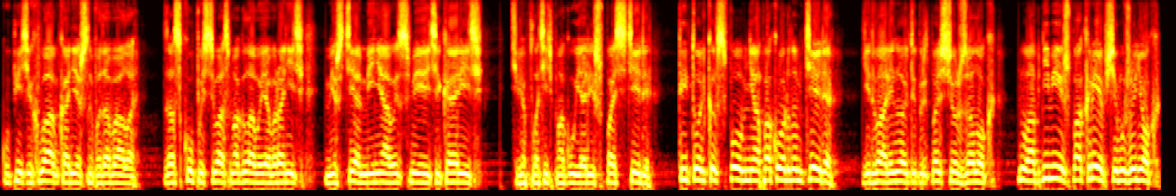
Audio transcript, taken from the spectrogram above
купить их вам, конечно, подавала. За скупость вас могла бы я бронить, меж тем меня вы смеете корить. Тебе платить могу я лишь в постели. Ты только вспомни о покорном теле. Едва ли ты предпочтешь залог. Ну, обнимишь покрепче, муженек.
